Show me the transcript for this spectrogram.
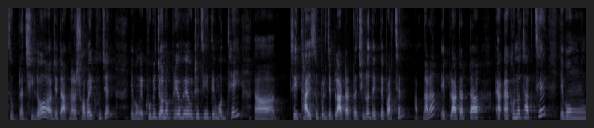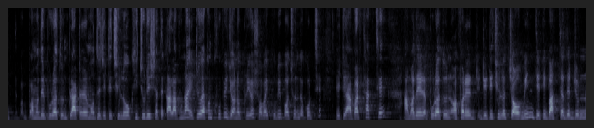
স্যুপটা ছিল, যেটা আপনারা সবাই খুঁজেন এবং এ খুবই জনপ্রিয় হয়ে উঠেছে ইতিমধ্যেই। সেই থাই স্যুপের যে প্লাটারটা ছিল, দেখতে পাচ্ছেন আপনারা? এই প্লাটারটা এখনও থাকছে এবং আমাদের পুরাতন প্লাটারের মধ্যে যেটি ছিল খিচুড়ির সাথে কালাভুনা, এটিও এখন খুবই জনপ্রিয়, সবাই খুবই পছন্দ করছে। এটি আবার থাকছে। আমাদের পুরাতন অফারের যেটি ছিল চাউমিন, যেটি বাচ্চাদের জন্য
